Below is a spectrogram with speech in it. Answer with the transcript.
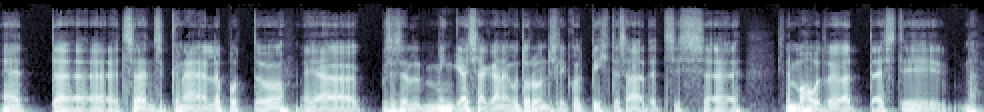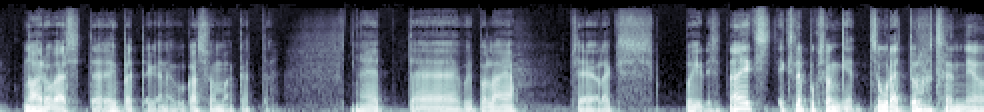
et, äh, et see on niisugune lõputu ja kui sa seal mingi asjaga nagu turunduslikult pihta saad, et siis, äh, siis need mahud võivad täiesti noh, naeruväärsete hüpetega nagu kasvama hakata. et võib-olla jah see oleks põhiliselt, no eks, eks lõpuks ongi, et suured turud on ju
